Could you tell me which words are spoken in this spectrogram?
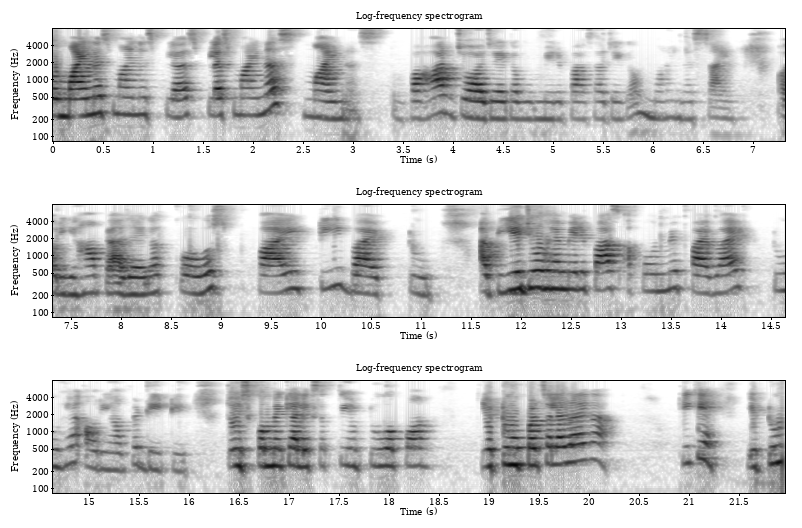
तो minus minus plus plus minus minus तो बाहर जो आ जाएगा वो मेरे पास आ जाएगा माइनस साइन और यहाँ पे आ जाएगा cos pi t by two अब ये जो है मेरे पास अपोन में पाई बाय टू है और यहाँ पे डी टी तो इसको मैं क्या लिख सकती हूँ? टू अपॉन ये टू ऊपर चला जाएगा, ठीक है? ये टू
